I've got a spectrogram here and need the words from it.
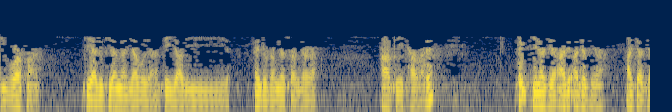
ဒီဘဝမှာတရားသူတရားများရဖို့ရအသေးရပြီတဲ့အဲလိုတော့မြတ်စွာဘုရားကအားပေးထားပါတယ်သိကျင်လို့ရှိရင်အာရအတ္တပြအာကြကြ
